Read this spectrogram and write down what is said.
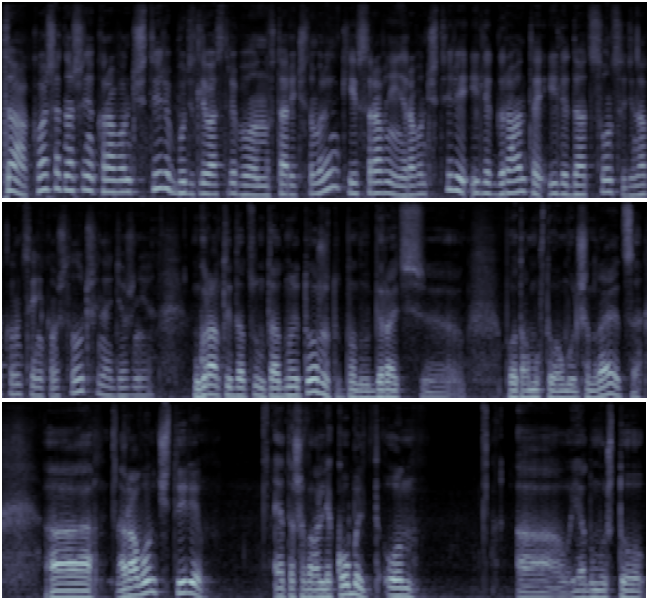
Так, ваше отношение к Равон 4 будет ли востребовано на вторичном рынке и в сравнении Равон 4 или Гранта или Датсун с одинаковым ценником? Что лучше и надежнее? Грант и Датсун это одно и то же. Тут надо выбирать э, по тому, что вам больше нравится. А, Равон 4 это Chevrolet Cobalt. Он а, я думаю, что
